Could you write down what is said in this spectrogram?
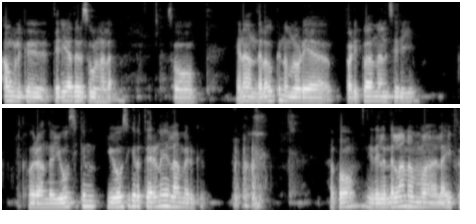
அவங்களுக்கு தெரியாத ஒரு சூழ்நிலை. ஸோ ஏன்னா அந்த அளவுக்கு நம்மளுடைய படிப்பாக இருந்தாலும் சரி ஒரு அந்த யோசிக்க யோசிக்கிற திறனே இல்லாமல் இருக்கு. அப்போ இதுல இருந்தெல்லாம் நம்ம லைஃப்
